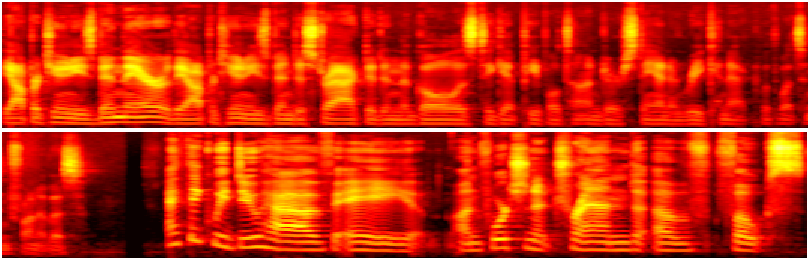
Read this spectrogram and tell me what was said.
the opportunity's been there or the opportunity's been distracted and the goal is to get people to understand and reconnect with what's in front of us? I think we do have a unfortunate trend of folks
